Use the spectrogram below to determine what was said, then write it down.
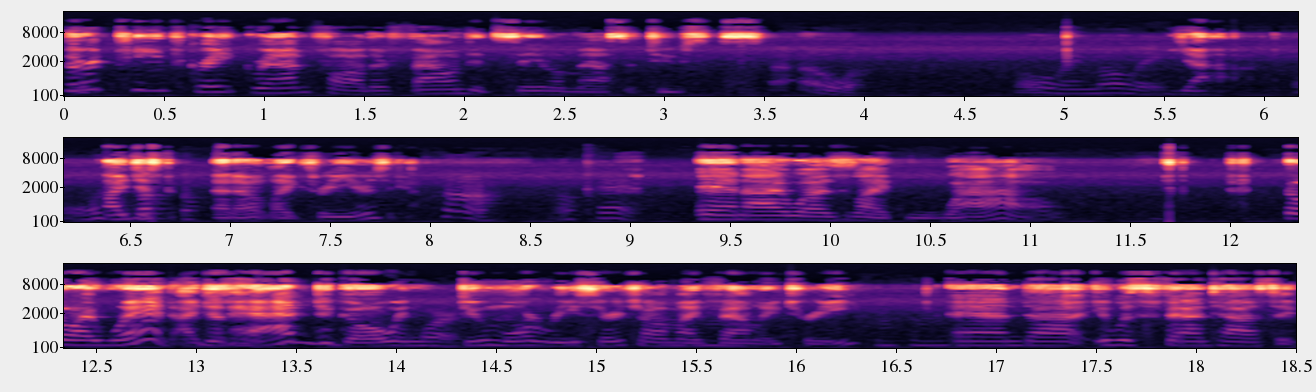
13th great grandfather founded Salem, Massachusetts. Oh. Yeah. I just put that out like three years ago. Huh. Okay. And I was like, wow. So I went. I just had to go and do more research on my mm-hmm. family tree. Mm-hmm. And uh, it was fantastic.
